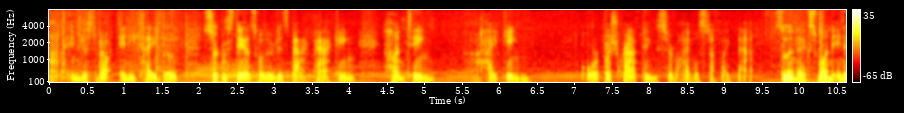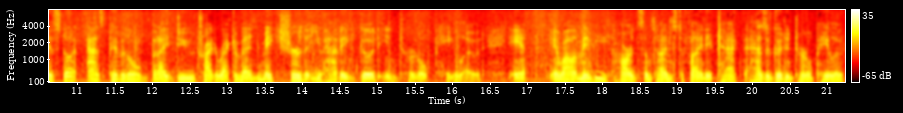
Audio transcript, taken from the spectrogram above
uh, in just about any type of circumstance, whether it is backpacking, hunting, uh, hiking, or bushcrafting, survival, stuff like that. So the next one, and it's not as pivotal, but I do try to recommend make sure that you have a good internal payload. And, and while it may be hard sometimes to find a pack that has a good internal payload,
